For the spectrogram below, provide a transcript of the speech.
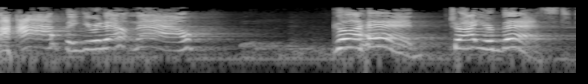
ha ha, figure it out now? Go ahead, try your best.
